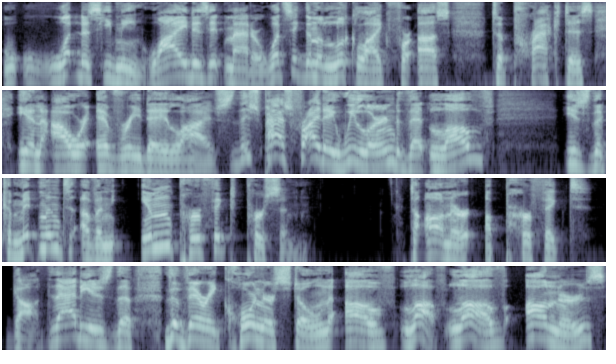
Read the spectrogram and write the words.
What does he mean? Why does it matter? What's it going to look like for us to practice in our everyday lives? This past Friday, we learned that love is the commitment of an imperfect person to honor a perfect God. That is the, the very cornerstone of love. Love honors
